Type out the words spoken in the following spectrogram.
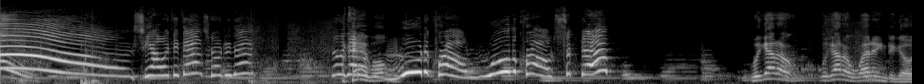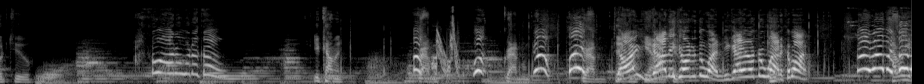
Whoa! See how I did that? See how I did that? Really Okay, gotta well- woo the crowd, woo the crowd. Sit down. We got a we got a wedding to go to. Oh, I don't want to go. You're coming? Grab him. What? Grab him. No, please. Grab him. No, you gotta go to the one. You gotta go to the one. Come on. No, no, How are we gonna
